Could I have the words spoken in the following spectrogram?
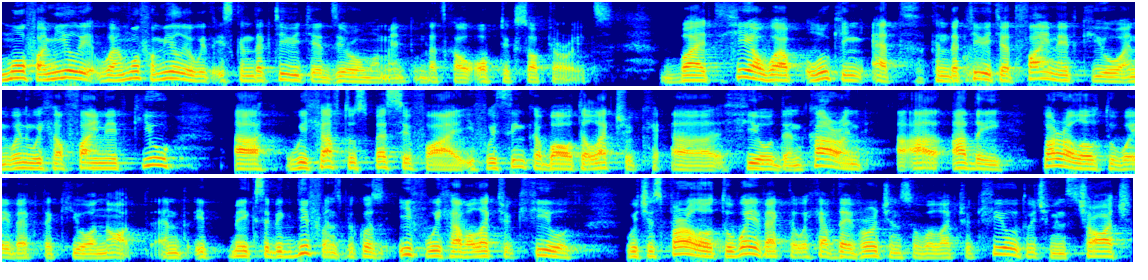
more familiar we're more familiar with is conductivity at zero momentum. That's how optics operates. But here we're looking at conductivity at finite q, and when we have finite q, uh, we have to specify if we think about electric uh, field and current, are, are, they parallel to wave vector q or not? And it makes a big difference because if we have electric field which is parallel to wave vector, we have divergence of electric field, which means charge.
